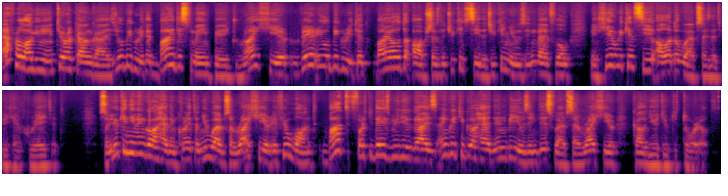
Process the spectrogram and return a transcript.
After logging into your account guys, you'll be greeted by this main page right here where you'll be greeted by all the options that you can see that you can use in Webflow and here we can see all of the websites that we have created. So you can even go ahead and create a new website right here if you want, but for today's video guys, I'm going to go ahead and be using this website right here called YouTube Tutorials.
